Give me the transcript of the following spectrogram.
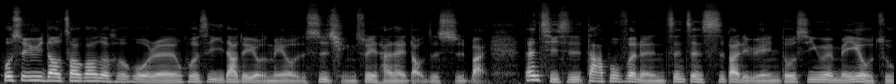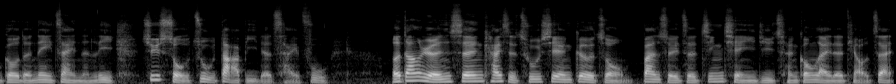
或是遇到糟糕的合伙人，或者是一大堆有没有的事情，所以他才导致失败。但其实大部分人真正失败的原因，都是因为没有足够的内在能力去守住大笔的财富。而当人生开始出现各种伴随着金钱以及成功来的挑战，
